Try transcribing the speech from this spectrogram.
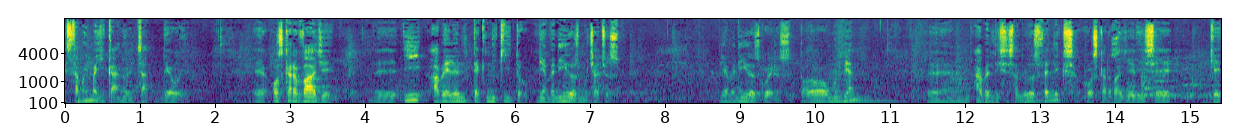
Está muy mexicano el chat de hoy. Eh, Oscar Valle eh, y Abel el Tecniquito. Bienvenidos muchachos. Bienvenidos güeros. ¿Todo muy bien? Abel dice saludos Félix. Oscar Valle dice qué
